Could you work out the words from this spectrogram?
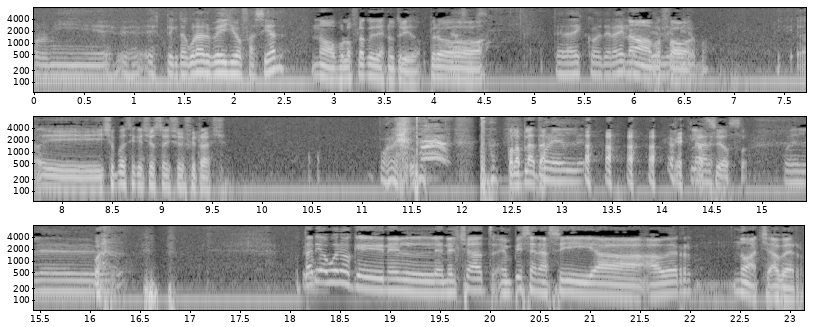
Por mi eh, espectacular vello facial. No, por lo flaco y desnutrido. Pero. Gracias. Te agradezco, te agradezco. No, por el favor. piropo. Y yo puedo decir que yo soy Jeffrey Rush. Por, Por la plata. por el. Qué claro. gracioso. Por el. eh, Bueno. Estaría bueno que en el, en el chat empiecen así a, a ver, no a, a ver,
